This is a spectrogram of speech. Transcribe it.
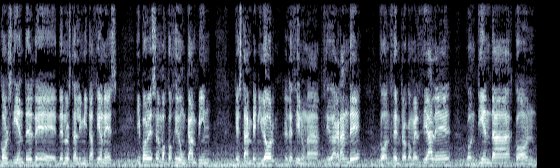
conscientes de, de, nuestras limitaciones y por eso hemos cogido un camping que está en Benidorm, es decir, una ciudad grande, con centros comerciales, con tiendas, con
